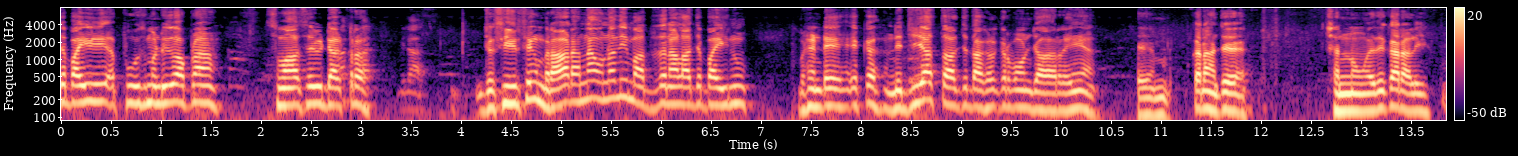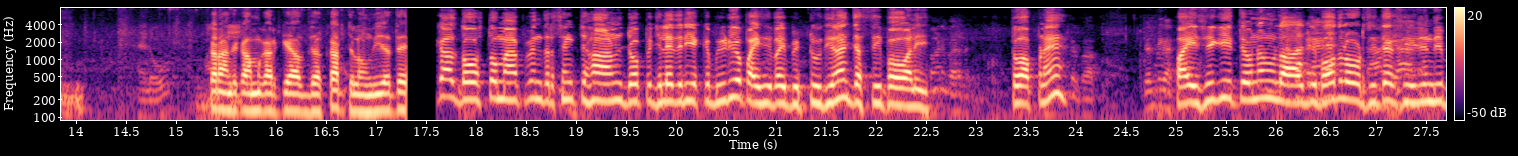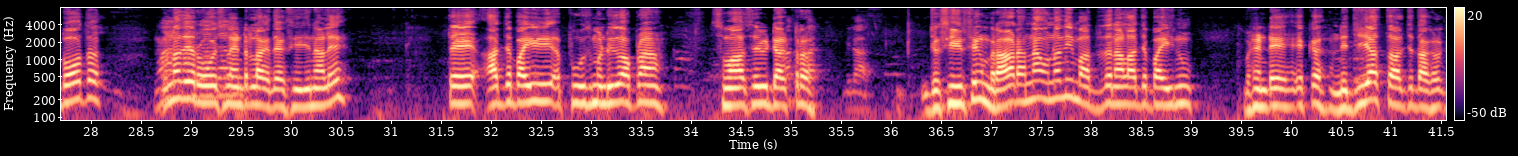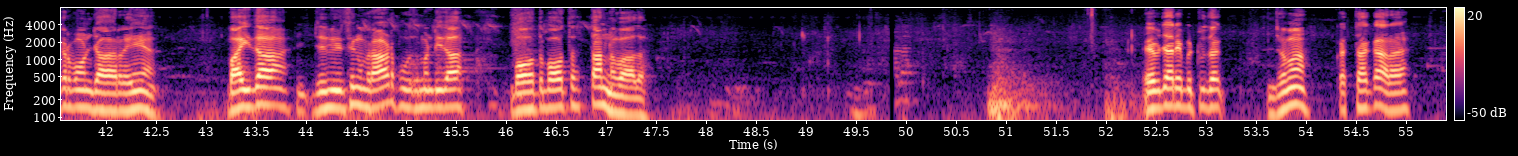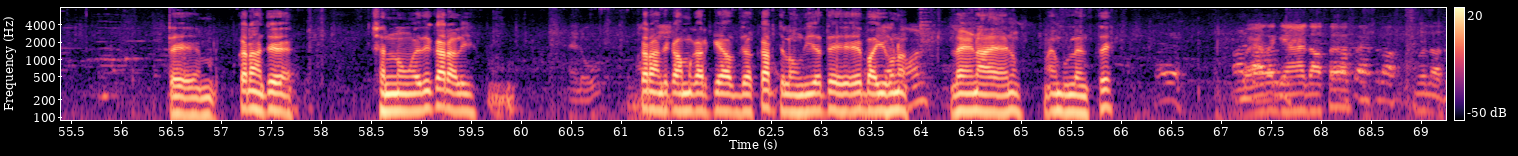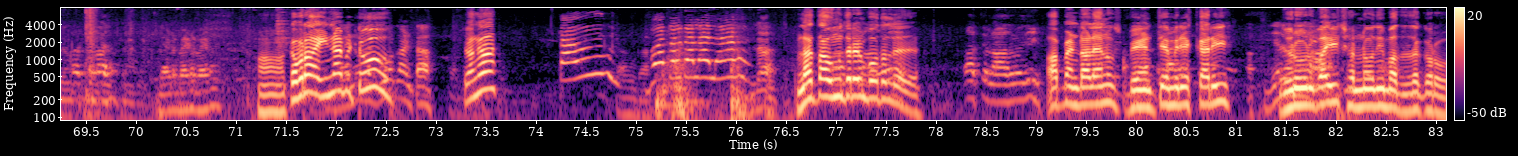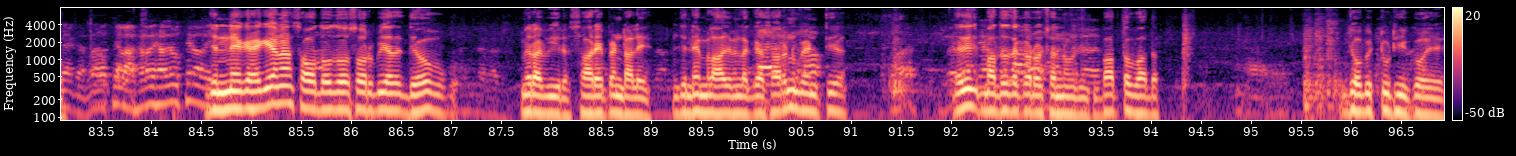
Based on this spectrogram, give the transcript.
ਤੇ ਬਾਈ ਫੂਸ ਮੰਡੀ ਤੋਂ ਆਪਣਾ ਸਮਾਜ ਸੇਵੀ ਡਾਕਟਰ ਜਗਸੀਰ ਸਿੰਘ ਮਰਾੜ ਹਨ ਉਹਨਾਂ ਦੀ ਮਦਦ ਨਾਲ ਅੱਜ ਬਾਈ ਨੂੰ ਬਠਿੰਡੇ ਇੱਕ ਨਿੱਜੀ ਹਸਪਤਾਲ 'ਚ ਦਾਖਲ ਕਰਵਾਉਣ ਜਾ ਰਹੇ ਆ ਤੇ ਘਰਾਂ 'ਚ ਛੰਨੂ ਇਹਦੀ ਘਰ ਵਾਲੀ। ਘਰਾਂ 'ਚ ਕੰਮ ਕਰਕੇ ਆਪਦਾ ਘਰ ਚਲਾਉਂਦੀ ਆ ਤੇ ਗੱਲ ਦੋਸਤੋ ਮੈਂ ਭਵਿੰਦਰ ਸਿੰਘ ਚੌਹਾਨ ਜੋ ਪਿਛਲੇ ਦਿਨੀ ਇੱਕ ਵੀਡੀਓ ਪਾਈ ਸੀ ਬਾਈ ਬਿੱਟੂ ਦੀ ਨਾ ਜੱਸੀ ਪੋ ਵਾਲੀ। ਤੋਂ ਆਪਣੇ ਪਾਈ ਸੀਗੀ ਤੇ ਉਹਨਾਂ ਨੂੰ ਇਲਾਜ ਦੀ ਬਹੁਤ ਲੋੜ ਸੀ ਤੇ ਆਕਸੀਜਨ ਦੀ ਬਹੁਤ ਉਹਨਾਂ ਦੇ ਰੋਜ਼ ਸਿਲੰਡਰ ਲੱਗਦੇ ਆਕਸੀਜਨ ਵਾਲੇ। ਤੇ ਅੱਜ ਬਾਈ ਫੂਸ ਮੰਡੀ ਤੋਂ ਆਪਣਾ ਸਮਾਜ ਸੇਵੀ ਡਾਕਟਰ ਜਗਸੀਰ ਸਿੰਘ ਮਰਾੜ ਹਨ ਉਹਨਾਂ ਦੀ ਮਦਦ ਨਾਲ ਅੱਜ ਬਾਈ ਨੂੰ ਬਠਿੰਡੇ ਇੱਕ ਨਿੱਜੀ ਹਸਪਤਾਲ 'ਚ ਦਾਖਲ ਕਰਵਾਉਣ ਜਾ ਰਹੇ ਆ। ਬਾਈ ਦਾ ਜਗਸੀਰ ਸਿੰਘ ਮਰਾੜ ਫੂਸ ਮੰਡੀ ਦਾ ਬਹੁਤ ਬਹੁਤ ਧੰਨਵਾਦ। ਇਹ ਵਿਚਾਰੇ ਬਿੱਟੂ ਦਾ ਜਮਾ ਕੱਚਾ ਘਰ ਹੈ ਤੇ ਘਰਾਂ 'ਚ ਛੰਨੂ ਇਹਦੀ ਘਰ ਵਾਲੀ। ਘਰਾਂ 'ਚ ਕੰਮ ਕਰਕੇ ਆਪਦਾ ਘਰ ਚਲਾਉਂਦੀ ਆ ਤੇ ਇਹ ਬਾਈ ਹੁਣ ਲੈਣ ਆਇਆ ਇਹਨੂੰ ਐਂਬੂਲੈਂਸ ਤੇ। ਮੈਂ ਤਾਂ ਗਿਆ 10 ਬੁਲਾ ਦੇ ਬੈਠ ਬੈਠ ਬੈਠ। ਹਾਂ ਘਬਰਾਈ ਨਾ ਬਿੱਟੂ। ਘੰਟਾ। ਚੰਗਾ। ਤਾਊ ਬੋਤਲ ਲੈ ਲੈ ਤੇਰੇ ਨੂੰ ਬੋਤਲ ਦੇ ਦੇ। ਆ ਚਲਾ ਦੋ ਜੀ। ਆ ਪਿੰਡ ਵਾਲਿਆਂ ਨੂੰ ਬੇਨਤੀ ਹੈ ਮੇਰੀ ਇੱਕ ਵਾਰੀ ਜ਼ਰੂਰ ਬਾਈ ਛੰਨੋ ਦੀ ਮਦਦ ਕਰੋ। ਜਿੰਨੇ ਕ ਹੈਗੇ ਆ ਨਾ 100 200 200 ਰੁਪਿਆ ਦੇ ਦਿਓ। ਮੇਰਾ ਵੀਰ, ਸਾਰੇ ਪਿੰਡ ਵਾਲੇ, ਜਿੰਨੇ ਮੁਲਾਜ਼ਮ ਲੱਗੇ, ਸਾਰਿਆਂ ਨੂੰ ਬੇਨਤੀ ਹੈ। ਇਹਦੀ ਮਦਦ ਕਰੋ ਸਾਨੂੰ ਜੀ। ਵੱਧ ਤੋਂ ਵੱਧ ਜੋ ਬਿੱਟੂ ਠੀਕ ਹੋਏ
